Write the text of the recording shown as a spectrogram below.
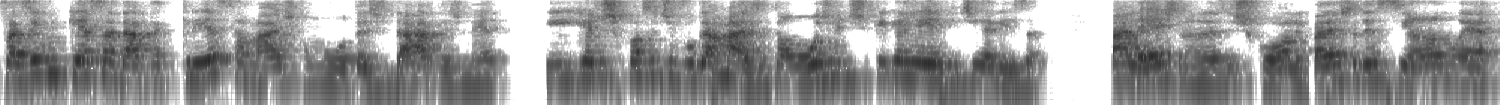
fazer com que essa data cresça mais como outras datas, né? E que a gente possa divulgar mais. Então, hoje, a gente, o que, que a gente realiza? Palestra nas escolas. A palestra desse ano é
